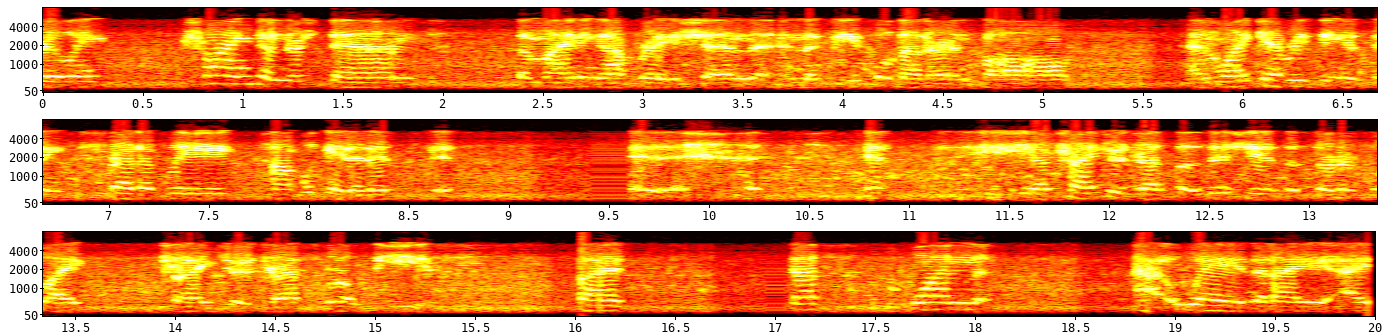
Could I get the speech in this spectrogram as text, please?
really trying to understand the mining operation and the people that are involved. And like everything, it's incredibly complicated. It's it's it's you know trying to address those issues is sort of like trying to address world peace. But that's one uh, way that I, I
